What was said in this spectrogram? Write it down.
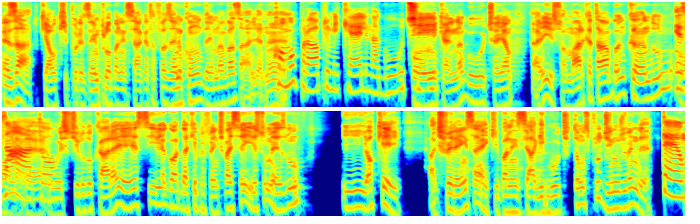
Exato, que é o que, por exemplo, a Balenciaga está fazendo com o Demo na Vasalha, né? como o próprio Michele Nagucci. Com o Michele Nagucci. Aí é, é isso, a marca tá bancando. Exato. Olha, é, o estilo do cara é esse e agora daqui pra frente vai ser isso mesmo. E ok. A diferença é que Balenciaga e Gucci estão explodindo de vender. Então,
